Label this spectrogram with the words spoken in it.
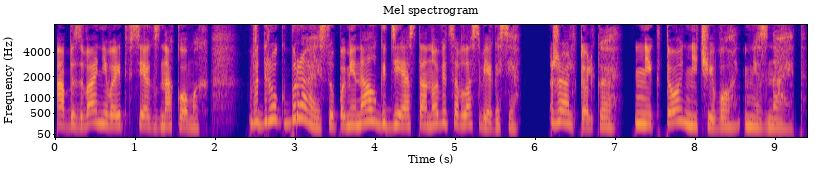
обзванивает всех знакомых. Вдруг Брайс упоминал, где остановится в Лас-Вегасе. Жаль только, никто ничего не знает.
